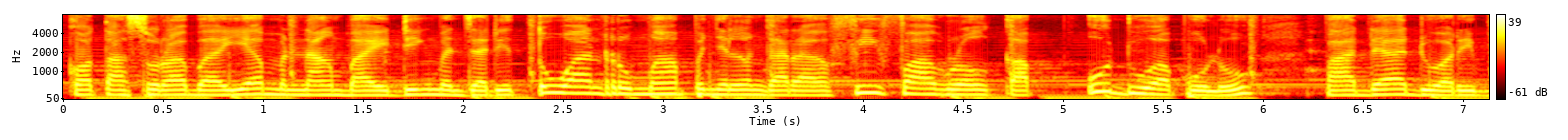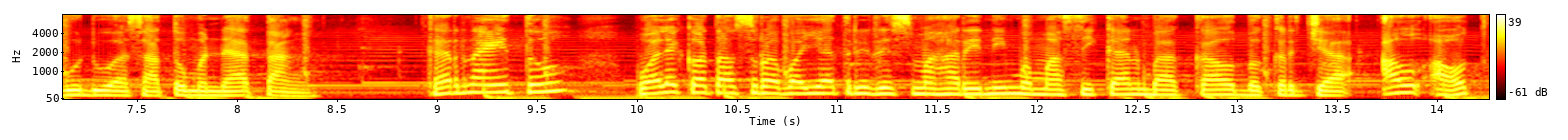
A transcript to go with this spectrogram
kota Surabaya menang bidding menjadi tuan rumah penyelenggara FIFA World Cup U20 pada 2021 mendatang. Karena itu, Wali Kota Surabaya Tri Risma hari ini memastikan bakal bekerja all out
